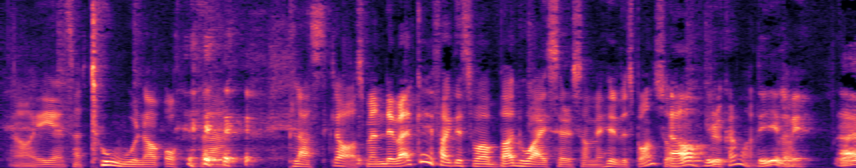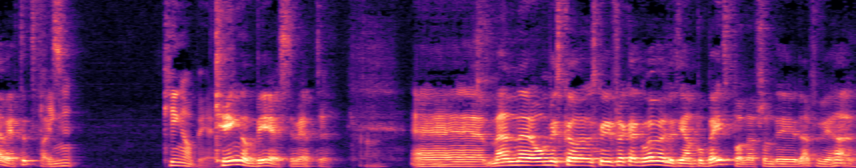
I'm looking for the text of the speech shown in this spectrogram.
ja, i en sån här torn av åtta plastglas. Men det verkar ju faktiskt vara Budweiser som är huvudsponsor. Ja, det, Brukar de vara det gillar vi. Nej, jag vet inte faktiskt. King, King of Beer. King of Beers, det vet du. Eh, men eh, om vi ska, ska vi försöka gå över lite grann på baseball eftersom det är därför vi är här.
